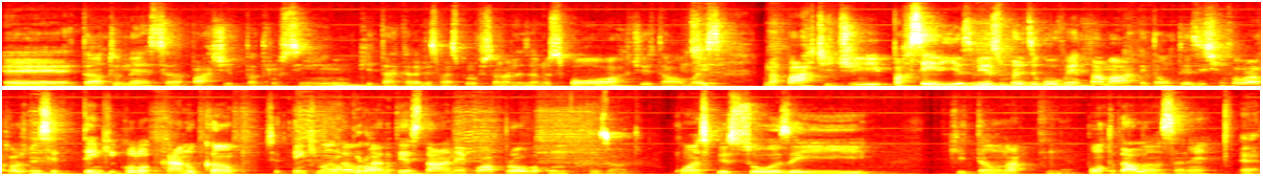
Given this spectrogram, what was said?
é, tanto nessa parte de patrocínio, que está cada vez mais profissionalizando o esporte e tal, mas na parte de parcerias mesmo para desenvolvimento da marca. Então, existem laboratórios, mas você tem que colocar no campo, você tem que mandar o cara testar, né? Pôr a prova com, Exato. com as pessoas aí que estão na, na, ponta da lança, né? É,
